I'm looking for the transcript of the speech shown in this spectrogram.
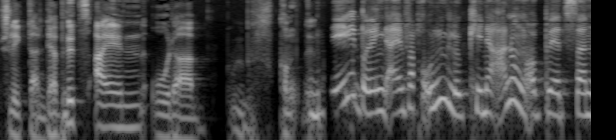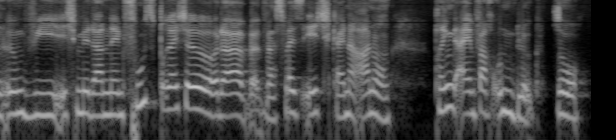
Schlägt dann der Blitz ein oder kommt. Nee, bringt einfach Unglück. Keine Ahnung, ob jetzt dann irgendwie ich mir dann den Fuß breche oder was weiß ich, keine Ahnung bringt einfach Unglück. So.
